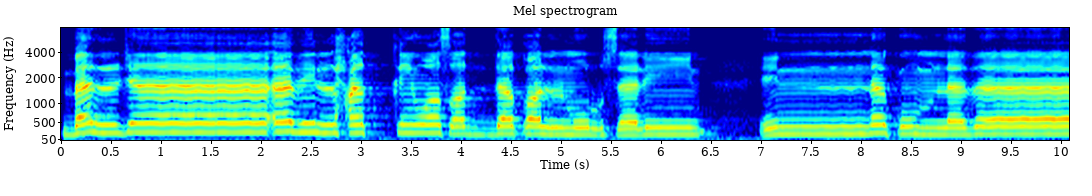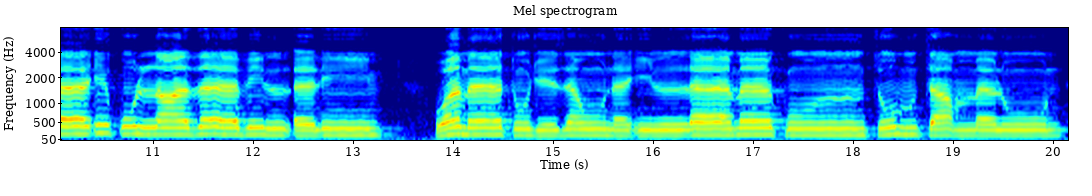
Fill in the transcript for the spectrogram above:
بل جاء بالحق وصدق المرسلين إنكم لذائق العذاب الأليم وما تجزون الا ما كنتم تعملون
